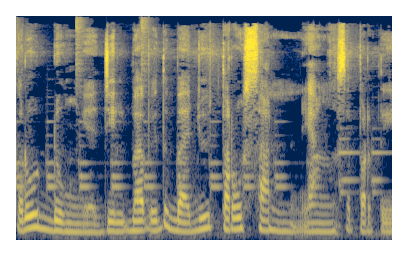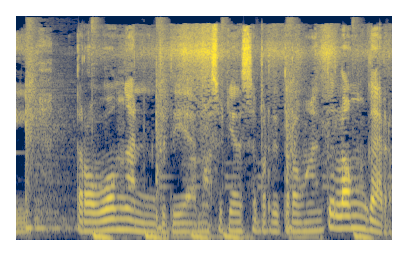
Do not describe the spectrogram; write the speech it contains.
kerudung ya. Jilbab itu baju terusan yang seperti terowongan gitu ya. Maksudnya seperti terowongan itu longgar.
